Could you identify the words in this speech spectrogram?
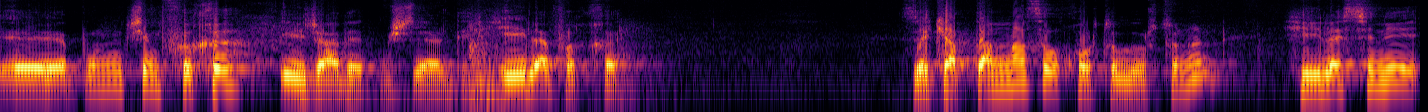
e, bunun için fıkıh icat etmişlerdi. Hile fıkı. Zekattan nasıl kurtulursunun hilesini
